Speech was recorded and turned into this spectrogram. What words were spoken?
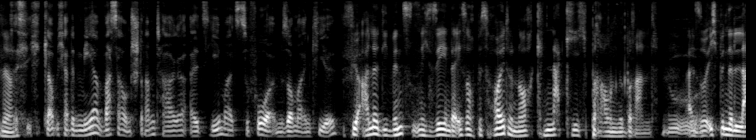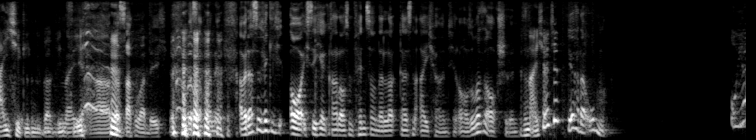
Mhm. Ja. Ich glaube, ich hatte mehr Wasser- und Strandtage als jemals zuvor im Sommer in Kiel. Für alle, die Vincent nicht sehen, der ist auch bis heute noch knackig braun gebrannt. Also ich bin eine Leiche gegenüber Vinci. Naja, das sagen wir nicht. Das sagen wir nicht. Aber das ist wirklich, oh, ich sehe hier gerade aus dem Fenster und da, da ist ein Eichhörnchen. Oh, sowas ist auch schön. Das ist ein Eichhörnchen? Ja, da oben. Oh ja.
